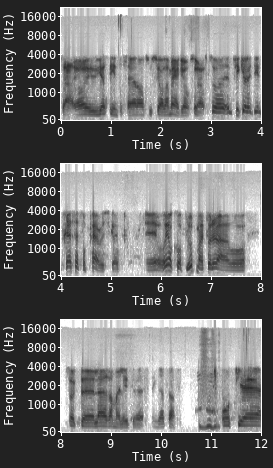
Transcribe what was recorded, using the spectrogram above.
Så här. Jag är ju jätteintresserad av sociala medier och sådär. Så eh, fick jag lite intresse för Periscope. Eh, och jag kopplade upp mig på det där och försökte lära mig lite kring detta. Och eh,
